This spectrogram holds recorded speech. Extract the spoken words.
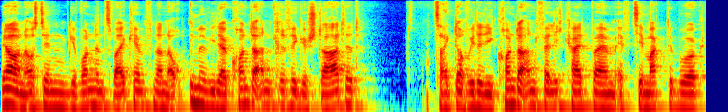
Ja, und aus den gewonnenen Zweikämpfen dann auch immer wieder Konterangriffe gestartet. Zeigt auch wieder die Konteranfälligkeit beim FC Magdeburg.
